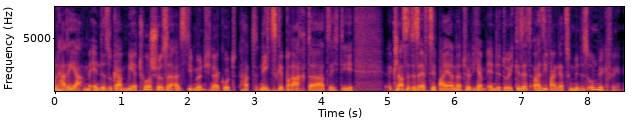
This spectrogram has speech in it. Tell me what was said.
und hatte ja am Ende sogar mehr Torschüsse als die Münchner. Gut, hat nichts gebracht. Da hat sich die Klasse des FC Bayern natürlich am Ende durchgesetzt, aber sie waren ja zumindest unbequem.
